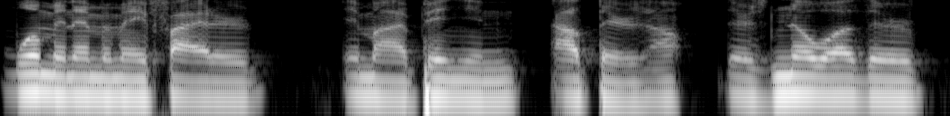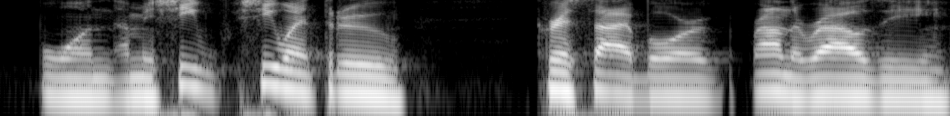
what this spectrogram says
woman MMA fighter in my opinion out there. There's no other one. I mean, she she went through Cris Cyborg, Ronda Rousey.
